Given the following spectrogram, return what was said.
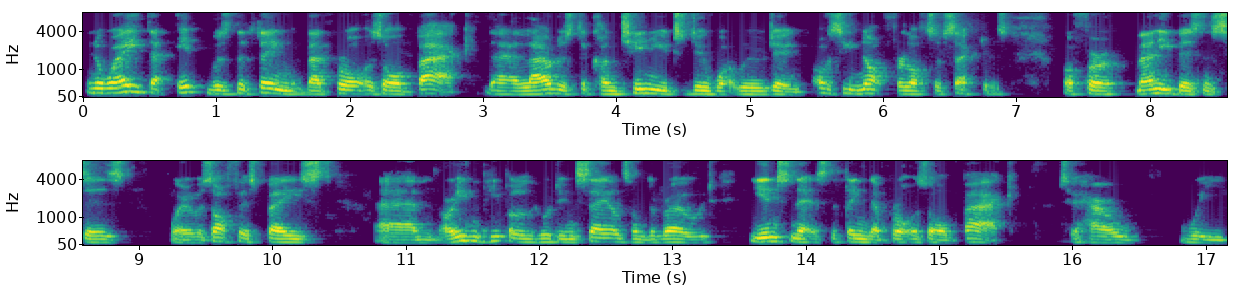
in a way that it was the thing that brought us all back, that allowed us to continue to do what we were doing. Obviously, not for lots of sectors, but for many businesses where it was office based, um, or even people who are doing sales on the road, the internet is the thing that brought us all back to how we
